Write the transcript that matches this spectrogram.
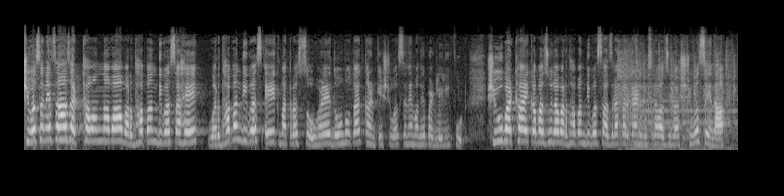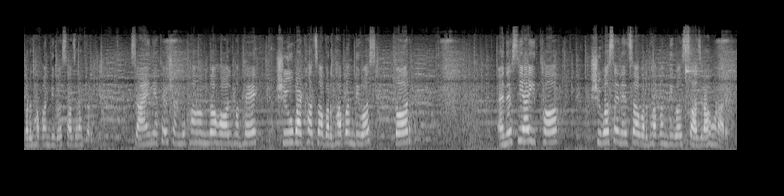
शिवसेनेचा आज अठ्ठावन्नावा वर्धापन दिवस आहे. वर्धापन दिवस एक मात्र सोहळे दोन होत आहेत कारण की शिवसेनेमध्ये पडलेली फूट. शिवबाठा एका बाजूला वर्धापन दिवस साजरा करते आणि दुसऱ्या बाजूला शिवसेना वर्धापन दिवस साजरा करते. सायन येथे षण्मुखानंद हॉलमध्ये शिवबाठाचा वर्धापन दिवस. तर एन एस सी आय इथं शिवसेनेचा वर्धापन दिवस साजरा होणार आहे.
